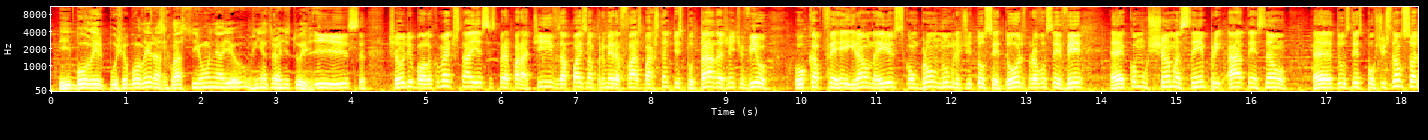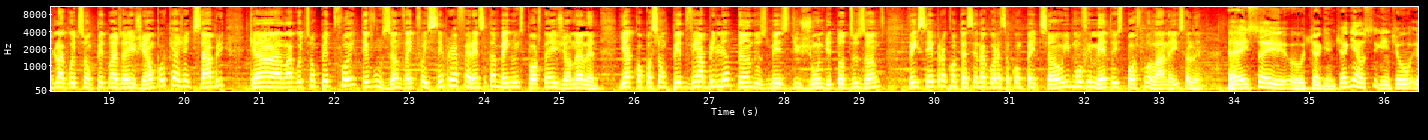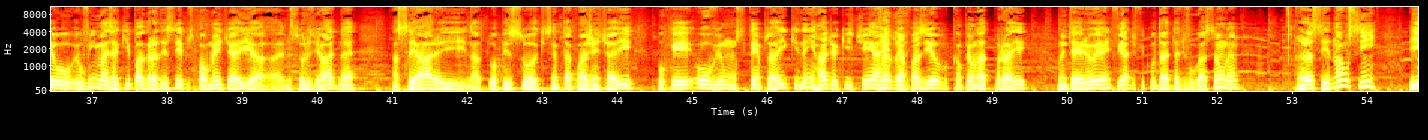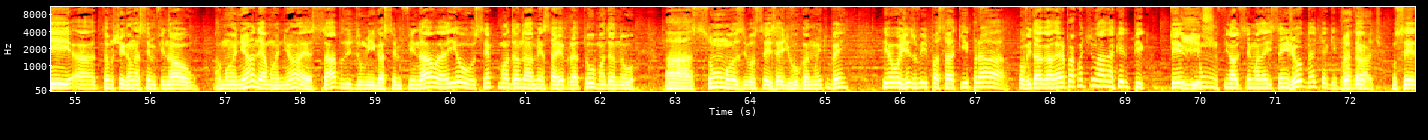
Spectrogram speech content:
E boleiro puxa boleiro, as classes se unem, aí eu vim atrás de tu aí. Isso, show de bola. Como é que está aí esses preparativos? Após uma primeira fase bastante disputada, a gente viu o Campo Ferreirão, não é isso? Com um bom número de torcedores, para você ver é, como chama sempre a atenção é, dos desportistas, não só de Lagoa de São Pedro, mas da região, porque a gente sabe que a Lagoa de São Pedro foi, teve uns anos aí que foi sempre referência também no esporte da região, né, Helena? E a Copa São Pedro vem abrilhantando os meses de junho de todos os anos, vem sempre acontecendo agora essa competição e movimenta o esporte por lá, não é isso, Helena? É isso aí, Tiaguinho. Tiaguinho, é o seguinte, eu, eu, eu vim mais aqui para agradecer, principalmente aí a, a, emissora de rádio, né? A Seara e na tua pessoa que sempre está com a gente aí, porque houve uns tempos aí que nem rádio aqui tinha, a Verdade. gente já fazia campeonato por aí no interior e a gente via a dificuldade da divulgação, né? Agradecer. Não, sim. E estamos ah, chegando na semifinal amanhã, né? Amanhã é sábado e domingo a semifinal. Aí eu sempre mandando a mensagem para tu, mandando as súmulas e vocês aí divulgando muito bem. E eu hoje resolvi passar aqui para convidar a galera para continuar naquele pico. Teve Isso. um final de semana aí sem jogo, né, Tiaguinho? Verdade. Você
